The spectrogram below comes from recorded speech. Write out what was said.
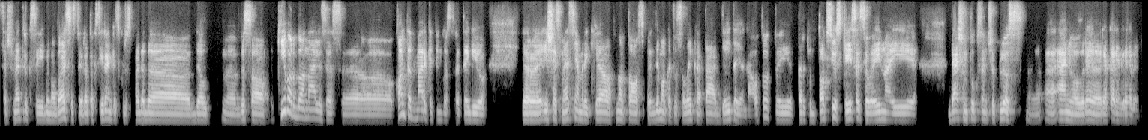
Searchmetrics, jeigu naudojasi, tai yra toks įrankis, kuris padeda dėl e, viso keywordų analizės, e, content marketingo strategijų. Ir iš esmės jam reikėjo nu, to sprendimo, kad visą laiką tą data jie gautų. Tai tarkim, toks jūs keisas jau eina į 10 tūkstančių plus e, annual recurring revenue.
